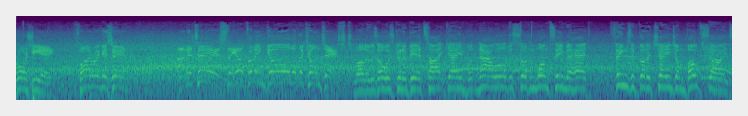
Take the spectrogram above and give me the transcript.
Rongier firing it in. And it is the opening goal of the contest. Well, it was always going to be a tight game, but now all of a sudden one team ahead. Things have got to change on both sides.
